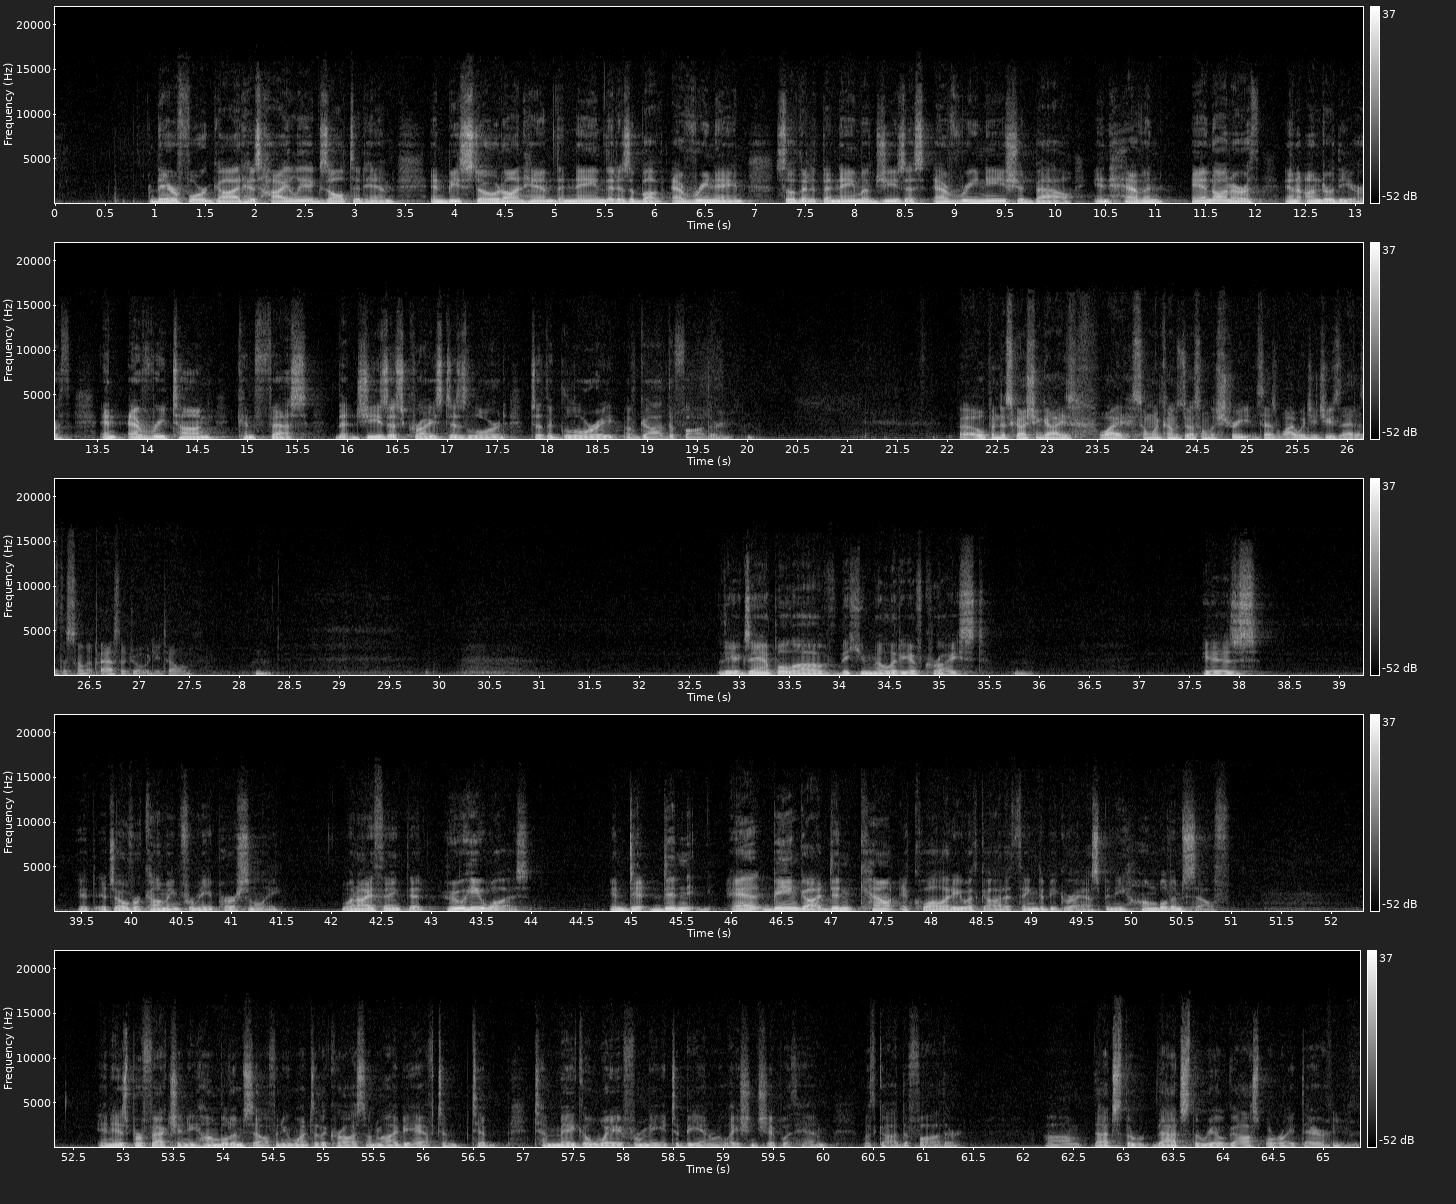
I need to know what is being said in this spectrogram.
Therefore, God has highly exalted him and bestowed on him the name that is above every name, so that at the name of Jesus every knee should bow in heaven and on earth and under the earth, and every tongue confess that Jesus Christ is Lord to the glory of God the Father. Uh, open discussion, guys. Why someone comes to us on the street and says, "Why would you choose that as the summit passage?" What would you tell them? The example of the humility of Christ is it, it's overcoming for me personally when I think that who he was and di- didn't being God didn't count equality with God a thing to be grasped, and he humbled himself. In his perfection, he humbled himself and he went to the cross on my behalf to, to, to make a way for me to be in relationship with him, with God the Father. Um, that's the that's the real gospel right there. Hmm.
